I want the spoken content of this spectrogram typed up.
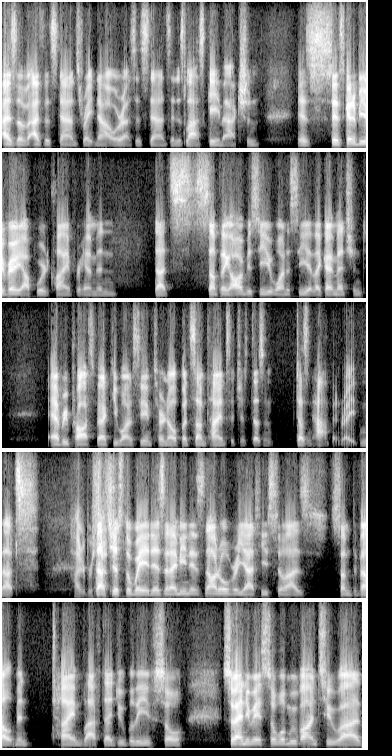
as of as it stands right now, or as it stands in his last game action, is it's going to be a very upward climb for him, and that's something obviously you want to see it. Like I mentioned, every prospect you want to see him turn out, but sometimes it just doesn't doesn't happen, right? And that's 100%. that's just the way it is. And I mean, it's not over yet. He still has some development time left, I do believe. So so anyway, so we'll move on to uh,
